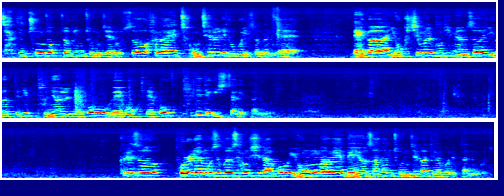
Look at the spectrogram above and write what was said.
자기 충족적인 존재로서 하나의 정체를 이루고 있었는데 내가 욕심을 부리면서 이것들이 분열되고 왜곡되고 분리되기 시작했다는 거죠. 그래서 본래 모습을 상실하고 욕망에 매여 사는 존재가 되어버렸다는 거죠.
